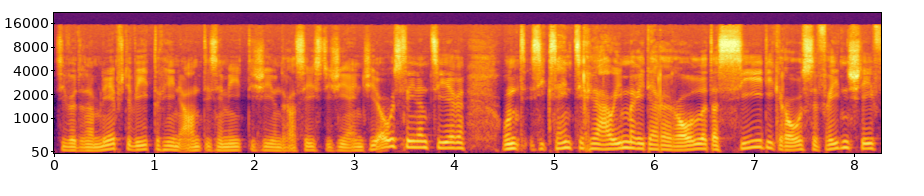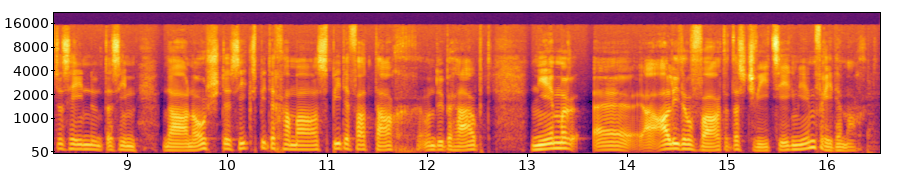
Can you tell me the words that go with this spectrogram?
sie würden am liebsten weiterhin antisemitische und rassistische NGOs finanzieren und sie sehen sich ja auch immer in der Rolle, dass sie die grossen Friedensstifter sind und dass im Nahen Osten, sei es bei der Hamas, bei der Fatah und überhaupt, niemand, äh, alle darauf warten, dass die Schweiz irgendwie im Frieden macht.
